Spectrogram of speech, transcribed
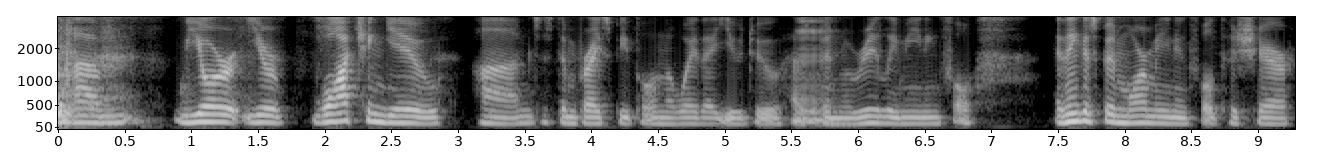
um, you're, you're watching you um, just embrace people in the way that you do has mm. been really meaningful. I think it's been more meaningful to share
